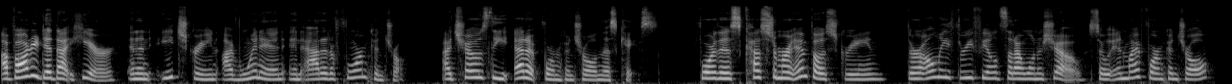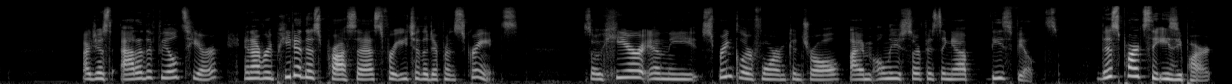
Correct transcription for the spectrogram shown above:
I've already did that here, and in each screen, I've went in and added a form control. I chose the edit form control in this case. For this customer info screen, there are only three fields that I want to show. So in my form control, I just added the fields here, and I've repeated this process for each of the different screens. So here in the sprinkler form control, I'm only surfacing up these fields. This part's the easy part.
